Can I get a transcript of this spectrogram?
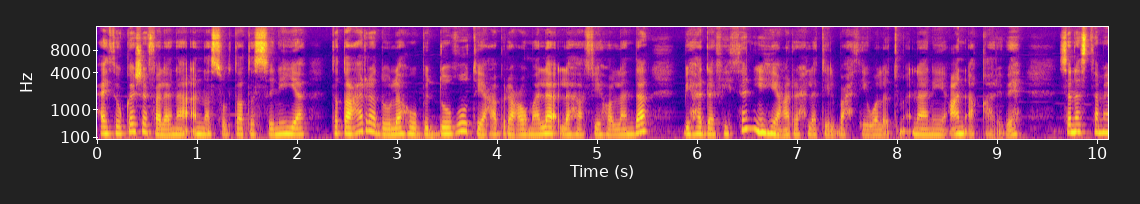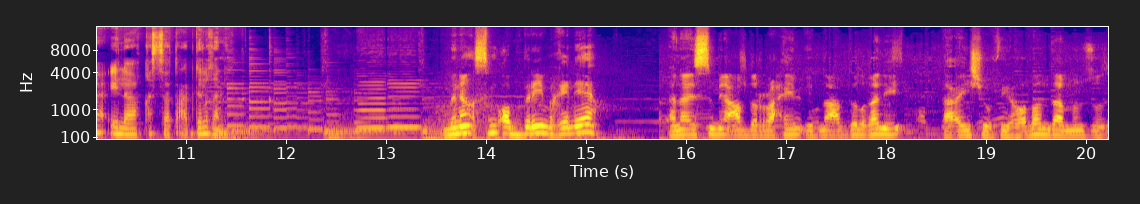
حيث كشف لنا أن السلطات الصينية تتعرض له بالضغوط عبر عملاء لها في هولندا بهدف ثنيه عن رحلة البحث والاطمئنان عن أقاربه. سنستمع إلى قصة عبد الغني. من اسم عبد الرحيم غني أنا اسمي عبد الرحيم ابن عبد الغني أعيش في هولندا منذ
